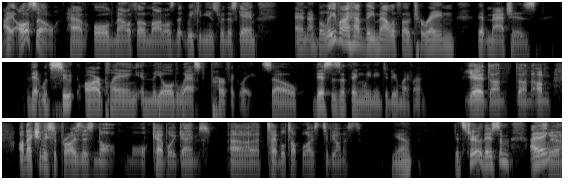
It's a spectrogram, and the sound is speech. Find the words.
I also have old Malifaux models that we can use for this game. And I believe I have the Malifaux terrain that matches that would suit our playing in the Old West perfectly. So this is a thing we need to do, my friend. Yeah, done, done. I'm I'm actually surprised there's not more cowboy games, uh, tabletop wise, to be honest. Yeah, it's true. There's some. I think. Yeah.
